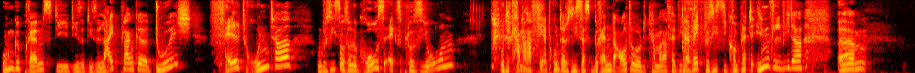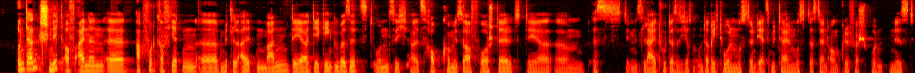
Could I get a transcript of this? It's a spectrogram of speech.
ungebremst die, diese, diese Leitplanke durch fällt runter und du siehst noch so eine große Explosion und die Kamera fährt runter, du siehst das brennende Auto, die Kamera fährt wieder weg, du siehst die komplette Insel wieder. Ähm, und dann Schnitt auf einen äh, abfotografierten äh, mittelalten Mann, der dir gegenüber sitzt und sich als Hauptkommissar vorstellt, der ähm, es dem es leid tut, dass er sich aus dem Unterricht holen musste und dir jetzt mitteilen muss, dass dein Onkel verschwunden ist.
